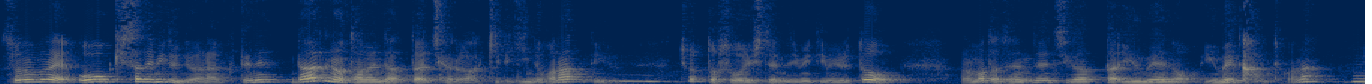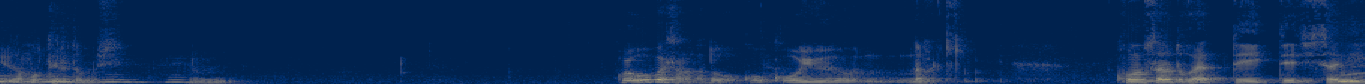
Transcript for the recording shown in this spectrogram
そのぐらい大きさで見るんではなくてね誰のためだったら力が発揮できるのかなっていうちょっとそういう視点で見てみるとまた全然違った夢の夢感っていうかないうのが持てると思うし、うんこれ大林さんなんかどう？こうこういうなんかきコンサルとかやっていて実際に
